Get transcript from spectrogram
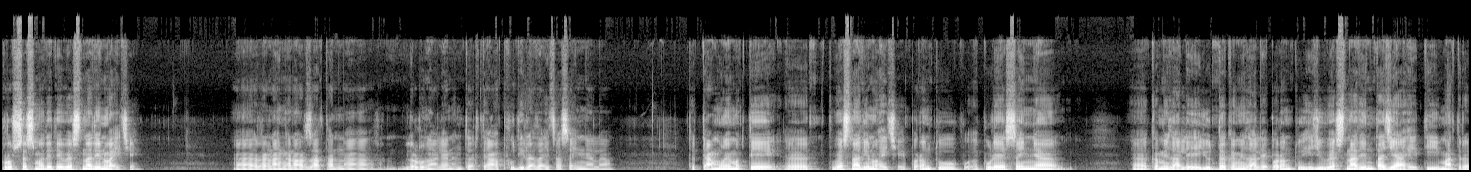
प्रोसेसमध्ये ते व्यसनाधीन व्हायचे रणांगणावर जाताना लढून आल्यानंतर ते आफुदीला जायचा सैन्याला. तर त्यामुळे मग ते व्यसनाधीन व्हायचे परंतु पुढे सैन्य कमी झाले युद्ध कमी झाले परंतु ही जी व्यसनाधीनता जी आहे ती मात्र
